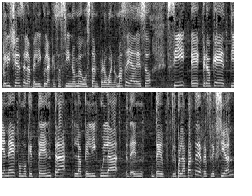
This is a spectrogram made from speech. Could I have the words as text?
clichés de la película que es así, no me gustan, pero bueno, más allá de eso, sí eh, creo que tiene como que te entra la película por la parte de reflexión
